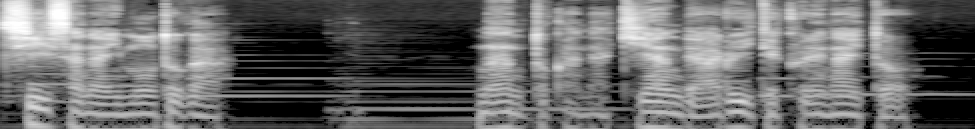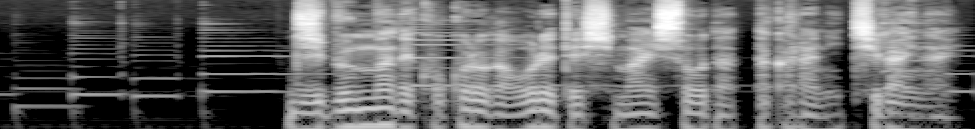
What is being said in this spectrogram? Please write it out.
小さな妹が何とか泣き止んで歩いてくれないと自分まで心が折れてしまいそうだったからに違いない。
